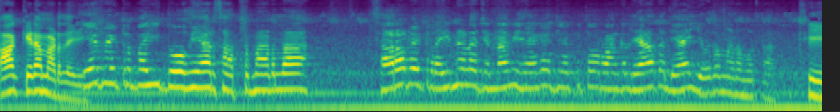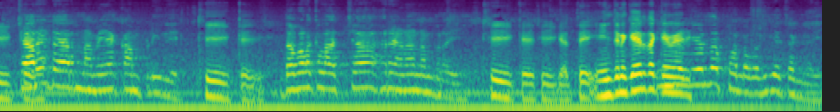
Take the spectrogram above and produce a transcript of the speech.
ਆ ਕਿਹੜਾ ਮਾਡਲ ਹੈ ਜੀ? ਇਹ ਟਰੈਕਟਰ ਬਾਈ 2007 ਮਾਡਲ ਆ। ਸਾਰਾ ਟਰੈਕਟਰ ਰਹੀ ਨਾਲ ਜਿੰਨਾ ਵੀ ਹੈਗਾ ਜੇ ਕੋਈ ਤੋਂ ਰੰਗ ਲਿਆ ਤਾਂ ਲਿਆ ਹੀ ਆ ਉਹਦਾ ਮਾੜਾ ਮੋਟਾ। ਠੀਕ ਹੈ ਚਾਰੇ ਟਾਇਰ ਨਵੇਂ ਆ ਕੰਪਨੀ ਦੇ। ਠੀਕ ਹੈ ਜੀ। ਡਬਲ ਕਲਚ ਆ ਹਰਿਆਣਾ ਨੰਬਰ ਆ ਜੀ। ਠੀਕ ਹੈ ਠੀਕ ਹੈ। ਤੇ ਇੰਜਨ ਗੇਅਰ ਦਾ ਕਿਵੇਂ ਹੈ ਜੀ? ਗੇਅਰ ਦਾ ਫੁੱਲ ਵਧੀਆ ਚੰਗਾ ਜੀ।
